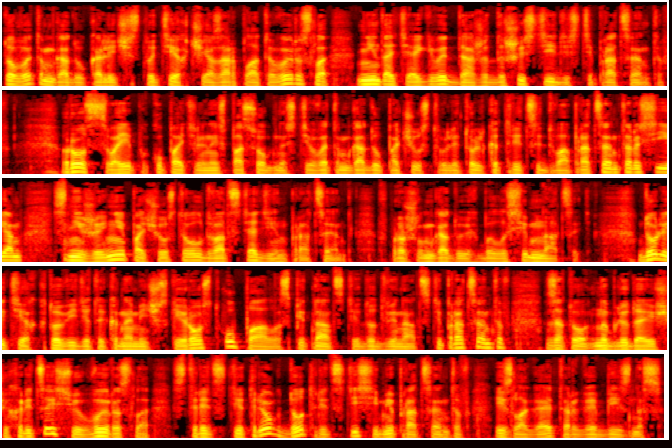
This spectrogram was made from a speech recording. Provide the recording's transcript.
то в этом году количество тех, чья зарплата выросла, выросла, не дотягивает даже до 60%. Рост своей покупательной способности в этом году почувствовали только 32% россиян, снижение почувствовал 21%. В прошлом году их было 17%. Доля тех, кто видит экономический рост, упала с 15 до 12%, зато наблюдающих рецессию выросла с 33 до 37%, излагает РГ «Бизнес»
